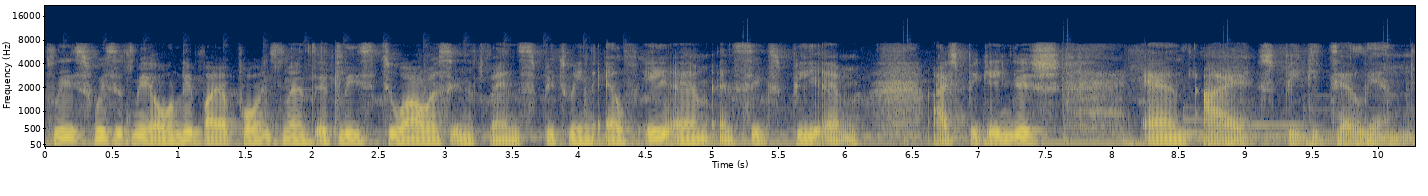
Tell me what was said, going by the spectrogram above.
Please visit me only by appointment at least two hours in advance between 11 a.m. and 6 p.m. I speak English and I speak Italian.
